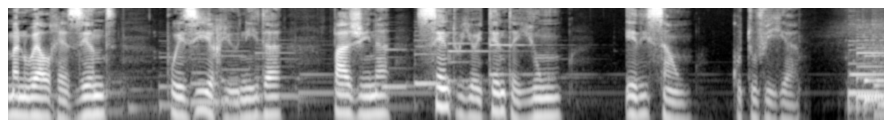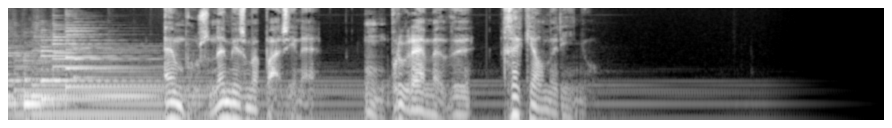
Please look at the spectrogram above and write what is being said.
Manuel Rezende, Poesia Reunida, página 181, edição Cotovia. Ambos na mesma página. Um programa de Raquel Marinho.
